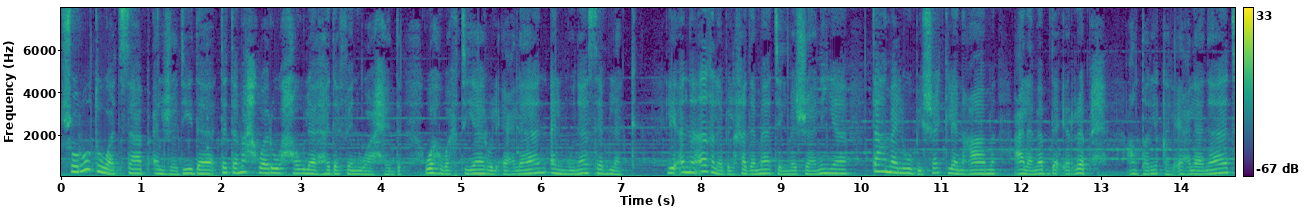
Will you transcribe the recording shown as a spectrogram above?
شروط واتساب الجديدة تتمحور حول هدف واحد وهو اختيار الإعلان المناسب لك لأن أغلب الخدمات المجانية تعمل بشكل عام على مبدأ الربح عن طريق الإعلانات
